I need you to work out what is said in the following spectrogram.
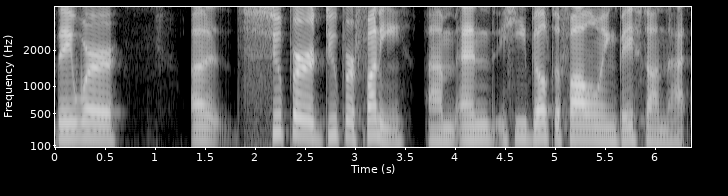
they were uh, super duper funny. Um, and he built a following based on that.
